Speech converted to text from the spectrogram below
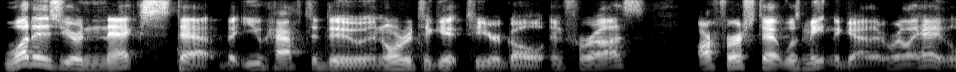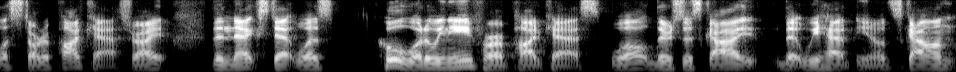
what is your next step that you have to do in order to get to your goal? And for us, our first step was meeting together. We're like, hey, let's start a podcast, right? The next step was cool what do we need for our podcast well there's this guy that we had you know this guy on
